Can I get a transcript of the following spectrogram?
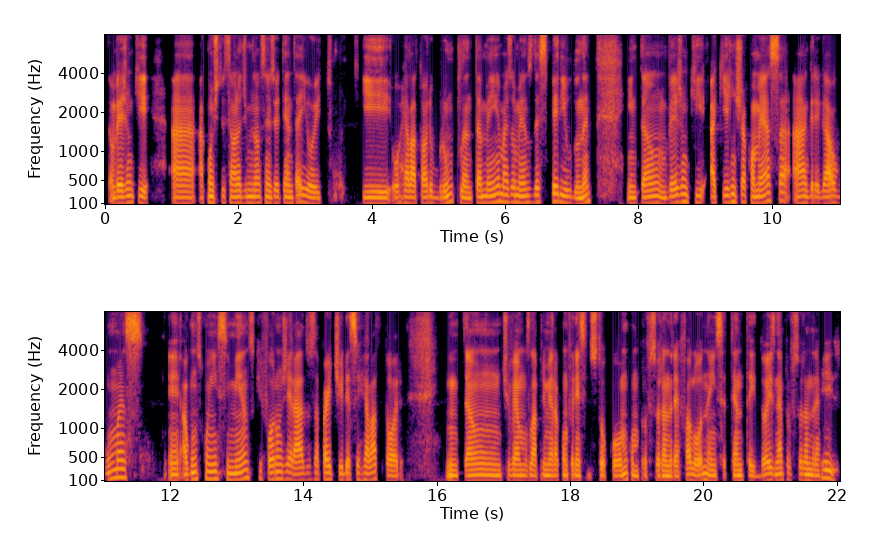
Então vejam que a, a Constituição era de 1988 e o relatório Brundtland também é mais ou menos desse período, né? Então vejam que aqui a gente já começa a agregar algumas é, alguns conhecimentos que foram gerados a partir desse relatório. Então, tivemos lá a primeira conferência de Estocolmo, como o professor André falou, né, em 72, né, professor André? Isso.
